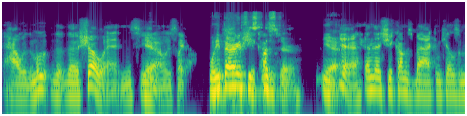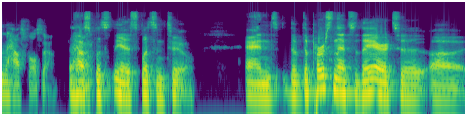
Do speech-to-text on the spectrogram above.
how the mo- the, the show ends. You Yeah. know, it's like Well, he buries she his comes- sister. Yeah. yeah, and then she comes back and kills him, and the house falls down. The house splits. Yeah, it splits in two. And the the person that's there to uh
